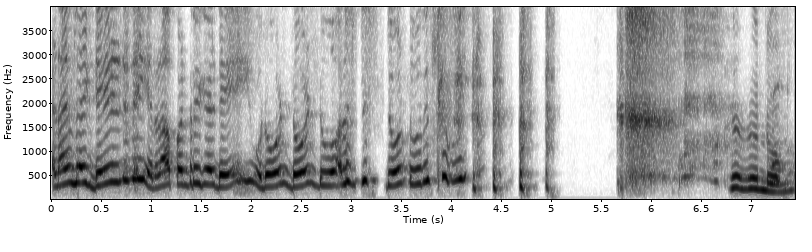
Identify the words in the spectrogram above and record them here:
And I'm like, day, day, day, pandriga, day, you don't don't do all of this, don't do this to me. no.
